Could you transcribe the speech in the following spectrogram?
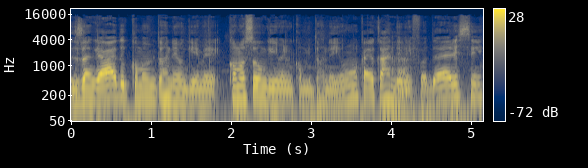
Zangado, como eu me tornei um gamer. Como eu sou um gamer, como me tornei um. Caio Carneiro, Aham. Infodelice.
